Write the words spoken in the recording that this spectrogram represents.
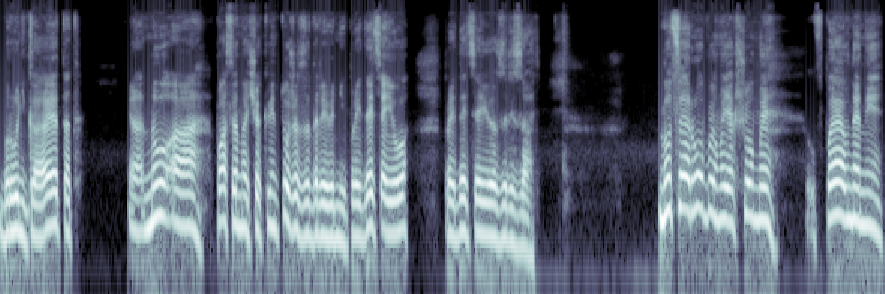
Брунька этот. Е, Ну, а пасиночок він теж задерев'янів, прийдеться його, прийдеться його зрізати. Ну, це робимо, якщо ми впевнені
